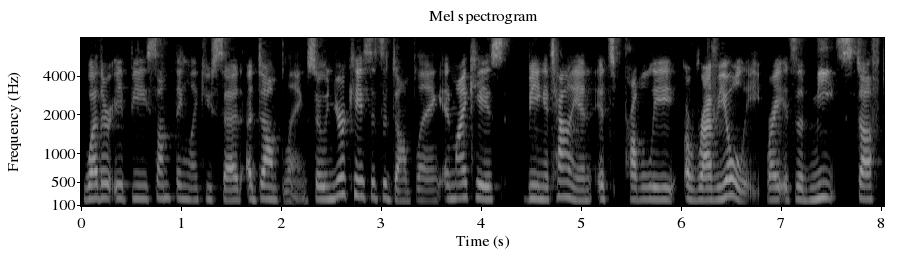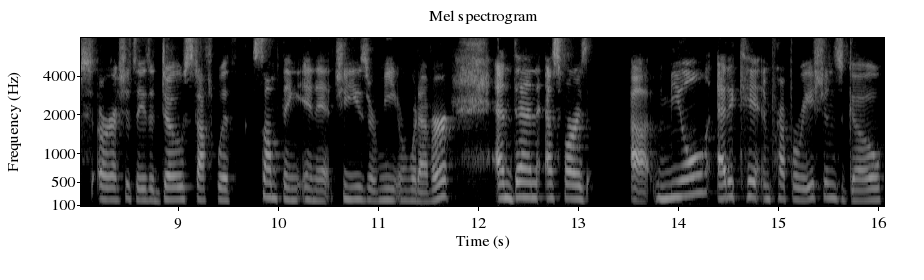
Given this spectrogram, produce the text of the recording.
whether it be something like you said, a dumpling. So in your case, it's a dumpling. In my case, being Italian, it's probably a ravioli, right? It's a meat stuffed, or I should say, it's a dough stuffed with something in it, cheese or meat or whatever. And then as far as uh, meal etiquette and preparations go,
